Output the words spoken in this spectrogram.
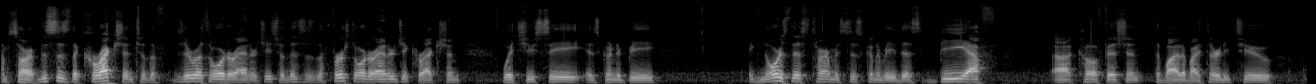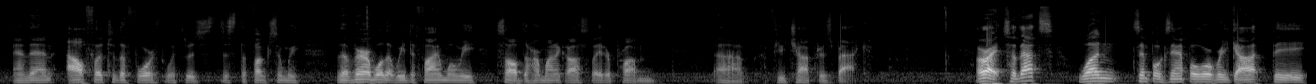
I'm sorry, this is the correction to the zeroth order energy. So this is the first order energy correction, which you see is going to be, ignores this term, it's just going to be this BF uh, coefficient divided by 32, and then alpha to the fourth, which was just the function we, the variable that we defined when we solved the harmonic oscillator problem uh, a few chapters back. All right, so that's one simple example where we got the,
